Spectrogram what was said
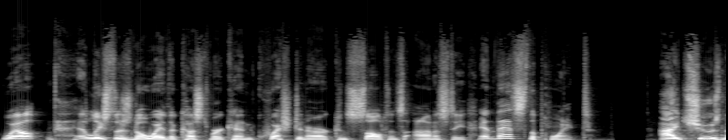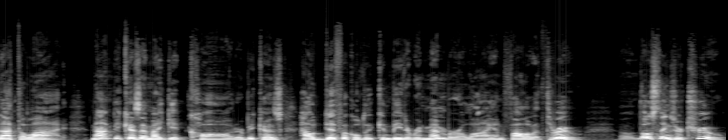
well, at least there's no way the customer can question our consultant's honesty, and that's the point. I choose not to lie, not because I might get caught or because how difficult it can be to remember a lie and follow it through. Uh, those things are true,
